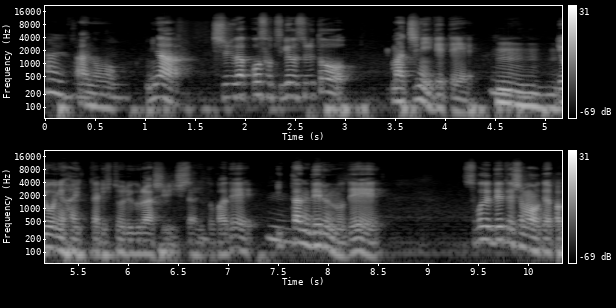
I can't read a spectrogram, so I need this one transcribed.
はいはい。あのみんな中学校卒業すると町に出て寮に入ったり一人暮らししたりとかで、うん。一旦出るのでそこで出てしまうとやっぱ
